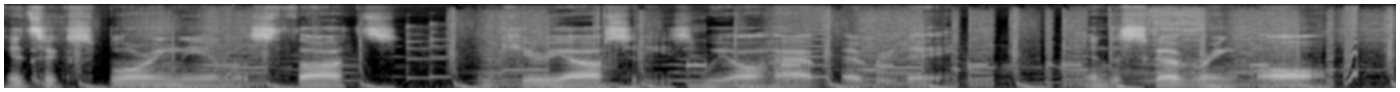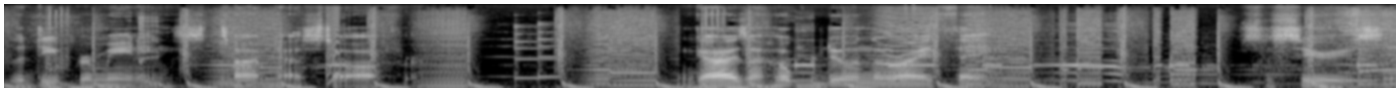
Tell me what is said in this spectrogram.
It's exploring the endless thoughts and curiosities we all have every day, and discovering all the deeper meanings time has to offer. And guys, I hope we're doing the right thing. So seriously,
